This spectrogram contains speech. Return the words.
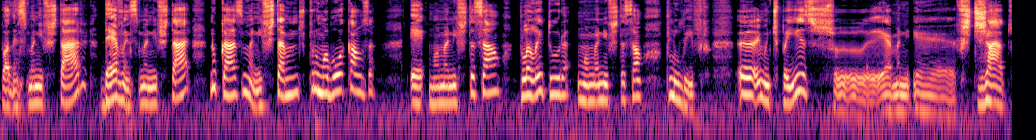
podem se manifestar, devem se manifestar, no caso, manifestamos-nos por uma boa causa. É uma manifestação pela leitura, uma manifestação pelo livro. Uh, em muitos países uh, é, é, festejado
